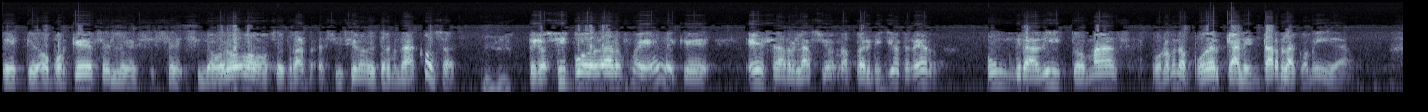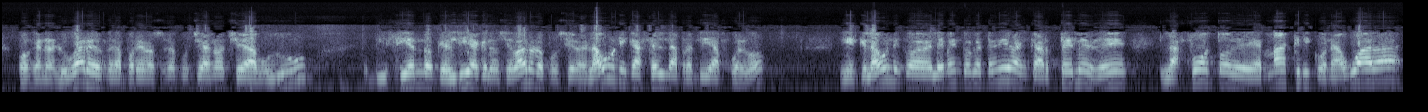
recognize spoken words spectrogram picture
este, o por qué se, les, se, logró o se, se hicieron determinadas cosas. Pero sí puedo dar fe de que esa relación nos permitió tener un gradito más, por lo menos poder calentar la comida. Porque en los lugares donde la ponían, yo escuché anoche a Vudú diciendo que el día que lo llevaron lo pusieron en la única celda prendida a fuego y en que el único elemento que tenía eran carteles de la foto de Macri con Aguada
